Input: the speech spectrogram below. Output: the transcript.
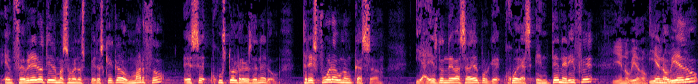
En febrero tienes más o menos, pero es que claro, en marzo es eh, justo el revés de enero. Tres fuera, uno en casa. Y ahí es donde vas a ver porque juegas en Tenerife Y en Oviedo. y en Oviedo.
